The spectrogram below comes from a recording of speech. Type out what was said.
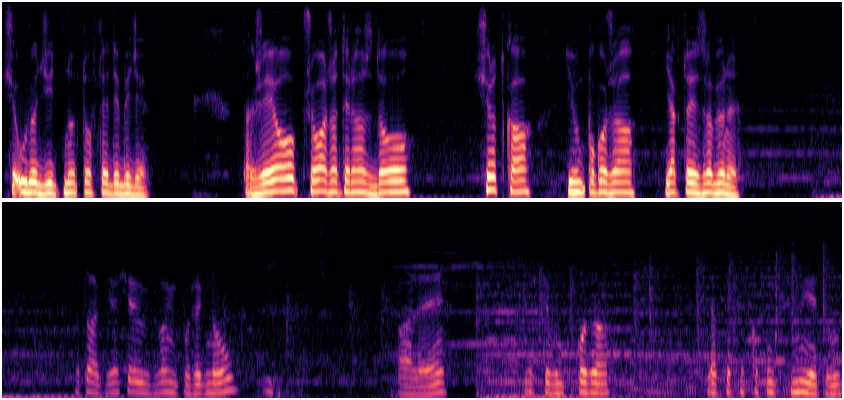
się urodzi, no to wtedy będzie. Także ja przełażę teraz do środka i wam pokażę jak to jest zrobione. No tak, ja się już z wami pożegnał, ale jeszcze bym pokazał jak to wszystko funkcjonuje tu.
